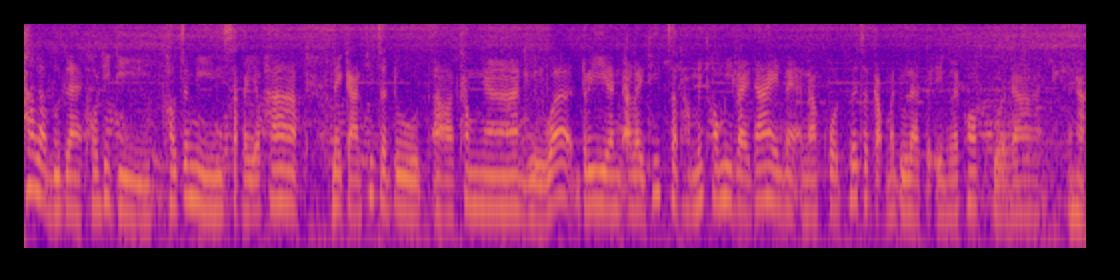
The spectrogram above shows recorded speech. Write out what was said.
ถ้าเราดูแลเขาดีๆ เขาจะมีศักยภาพในการที่จะดูทำงานหรือว่าเรียนอะไรที่จะทำให้เขามีรายได้ในอนาคต เพื่อจะกลับมาดูแลตัวเองและครอบครัวได้นะคะ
